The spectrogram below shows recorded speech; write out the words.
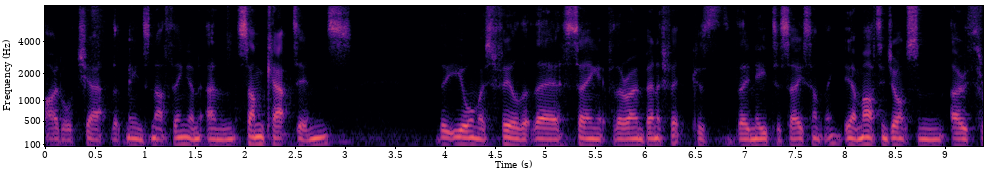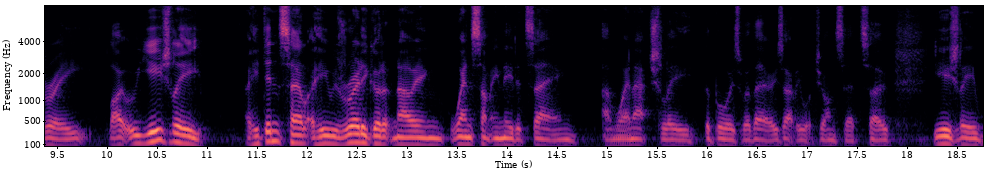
idle chat that means nothing, and, and some captains that you almost feel that they're saying it for their own benefit because they need to say something. Yeah, Martin Johnson 03, like usually he didn't say he was really good at knowing when something needed saying and when actually the boys were there. Exactly what John said. So usually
